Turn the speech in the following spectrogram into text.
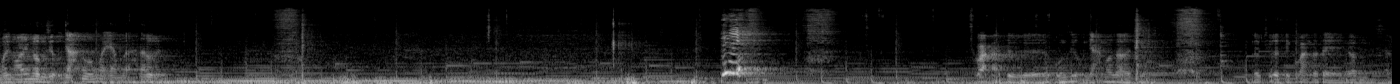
Mới nói ngâm rượu nhãn uống mà em đã hơi. Các bạn đã thử uống rượu nhãn bao giờ chưa? Nếu chưa thì các bạn có thể ngâm xem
